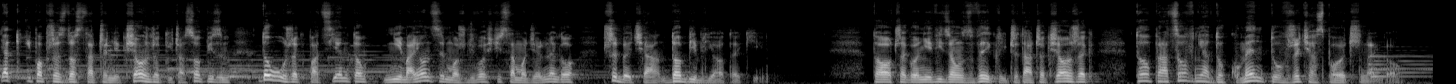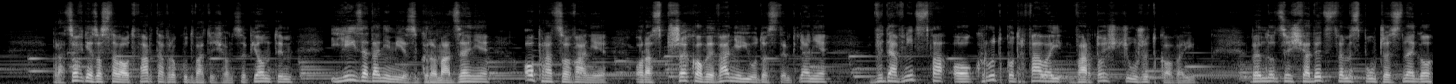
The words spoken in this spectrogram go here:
jak i poprzez dostarczenie książek i czasopism do łóżek pacjentom nie mającym możliwości samodzielnego przybycia do biblioteki. To, czego nie widzą zwykli czytacze książek, to pracownia dokumentów życia społecznego. Pracownia została otwarta w roku 2005 i jej zadaniem jest gromadzenie, opracowanie oraz przechowywanie i udostępnianie wydawnictwa o krótkotrwałej wartości użytkowej, będące świadectwem współczesnego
